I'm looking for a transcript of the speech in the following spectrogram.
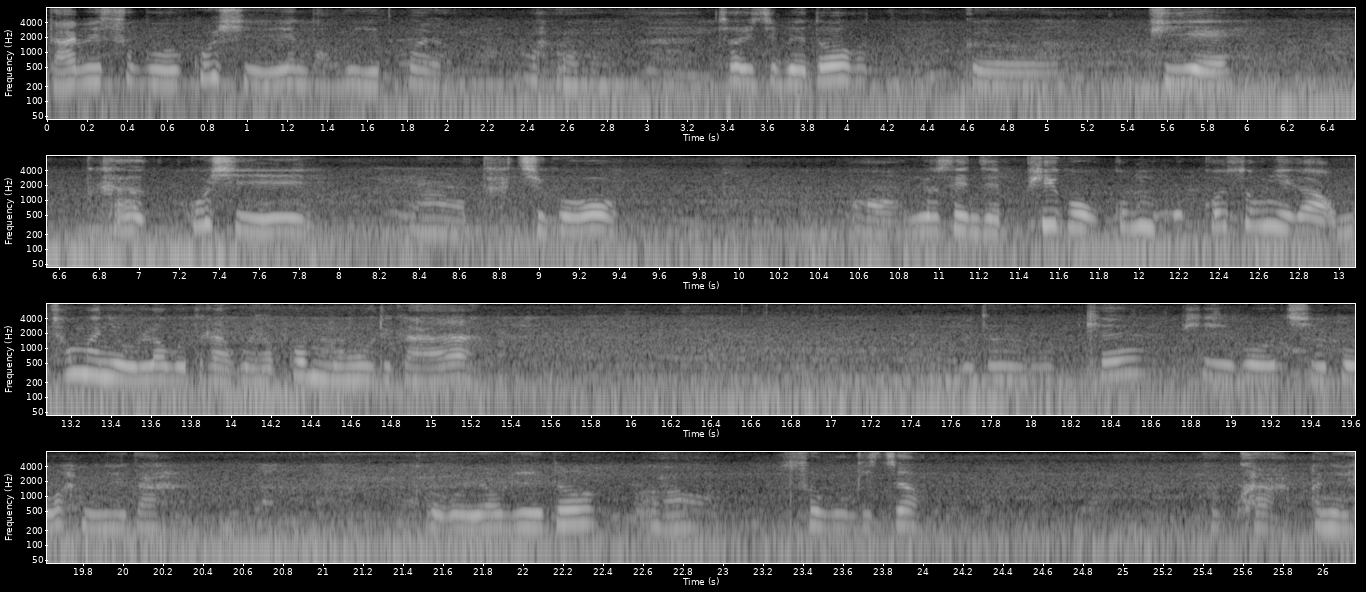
나비수국 꽃이 너무 예뻐요. 저희 집에도 그 비에 그 꽃이 어, 다 지고 어, 요새 이제 피고 꽃, 꽃송이가 엄청 많이 올라오더라고요. 꽃몽우리가. 여기도 이렇게 피고 지고 합니다. 그리고 여기도 어, 소국이죠. 국화 아니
